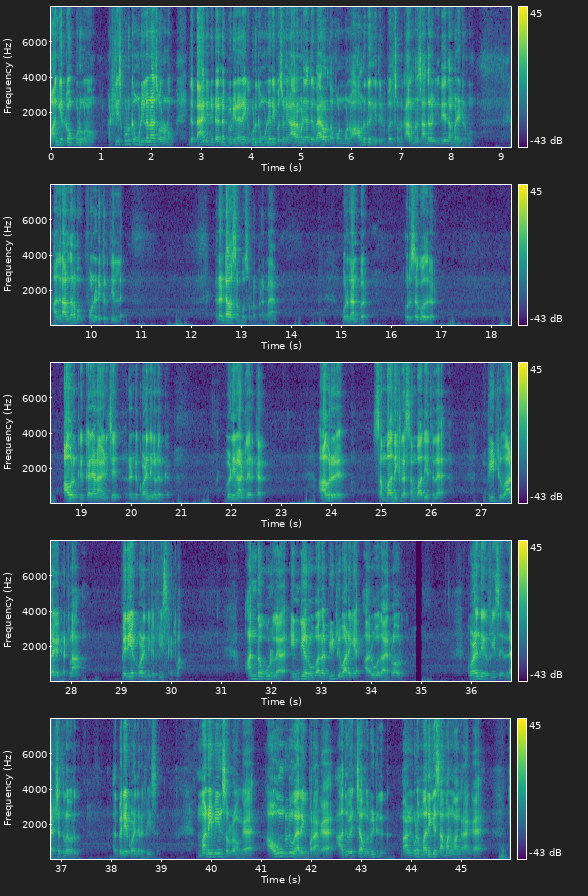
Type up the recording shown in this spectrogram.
வாங்கியிருக்கோம் கொடுக்கணும். அட்லீஸ்ட் கொடுக்க முடியலன்னா சொல்லணும். இந்த பேங்க்கு கிட்ட என்ன பியூட்டி என்ன நீங்கள் கொடுக்க முடியலன்னு இப்போ சொன்னீங்க அரை மணி நேரத்துக்கு வேற ஒருத்தன் ஃபோன் பண்ணோம் அவனுக்கு நீங்கள் திருப்பி பதில் சொல்லணும். காலம்பரம் சாயந்தரம் வரைக்கும் இதே தான் பண்ணிட்டு இருக்கணும். அதனால தான் நம்ம ஃபோன் எடுக்கிறது இல்லை. ரெண்டாவது சம்பவம் சொல்கிறேன் பாருங்களேன். ஒரு நண்பர். ஒரு சகோதரர். அவருக்கு கல்யாணம் ஆகிடுச்சு ரெண்டு குழந்தைகள் இருக்கு. வெளிநாட்டில் இருக்கார். அவர் சம்பாதிக்கிற சம்பாத்தியத்தில் வீட்டு வாடகை கட்டலாம் பெரிய குழந்தைக்கு ஃபீஸ் கட்டலாம். அந்த ஊரில் இந்திய ரூபாயில் வீட்டு வாடகை அறுபதாயிரம் ரூபா வருது. குழந்தைங்க ஃபீஸு லட்சத்தில் வருது. அது பெரிய குழந்தையோட ஃபீஸு மனைவின்னு சொல்கிறவங்க அவங்களும் வேலைக்கு போகிறாங்க அது வச்சு அவங்க வீட்டுக்கு வாங்க கூட மளிகை சாமான் வாங்குறாங்க.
